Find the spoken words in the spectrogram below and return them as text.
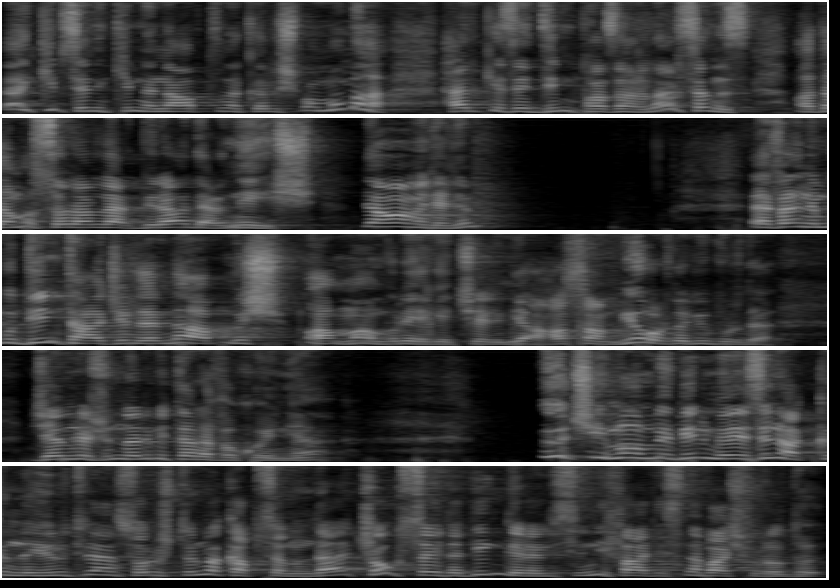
Ben kimsenin kimle ne yaptığına karışmam ama herkese din pazarlarsanız adama sorarlar birader ne iş? Devam edelim. Efendim bu din tacirleri ne yapmış? Aman buraya geçelim. Ya Hasan bir orada bir burada. Cemre şunları bir tarafa koyun ya. Üç imam ve bir müezzin hakkında yürütülen soruşturma kapsamında çok sayıda din görevlisinin ifadesine başvuruldu.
